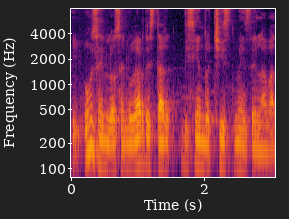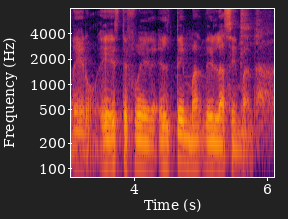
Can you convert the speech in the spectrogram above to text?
Y úsenlos en lugar de estar diciendo chismes de lavadero. Este fue el tema de la semana.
